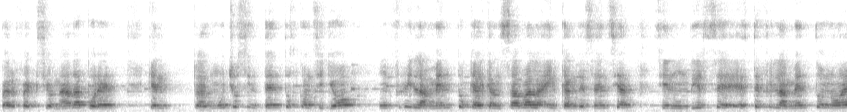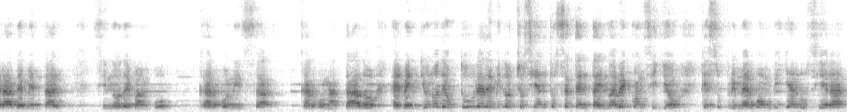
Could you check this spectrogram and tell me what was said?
perfeccionada por él, que tras muchos intentos consiguió un filamento que alcanzaba la incandescencia sin hundirse. Este filamento no era de metal, sino de bambú carbonatado. El 21 de octubre de 1879 consiguió que su primer bombilla luciera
